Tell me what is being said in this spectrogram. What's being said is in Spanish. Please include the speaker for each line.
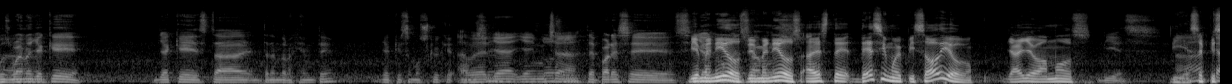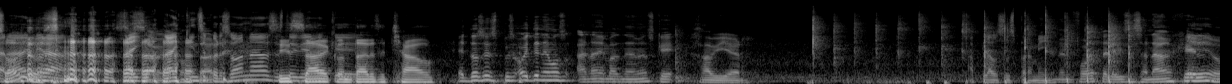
Speaker 1: pues bueno, ya que ya que está entrando la gente, ya que somos creo que
Speaker 2: A ver,
Speaker 1: 11,
Speaker 2: ya, ya hay mucha...
Speaker 1: ¿te parece si
Speaker 3: bienvenidos, bienvenidos a este décimo episodio. Ya llevamos
Speaker 1: 10.
Speaker 3: 10
Speaker 2: Ah,
Speaker 3: episodios.
Speaker 2: caray, hay,
Speaker 1: Sabe
Speaker 2: hay
Speaker 1: contar.
Speaker 2: 15 personas.
Speaker 3: sí
Speaker 2: estoy
Speaker 3: sabe
Speaker 2: que-
Speaker 3: contar ese chao.
Speaker 1: Entonces, pues hoy tenemos a nadie más nada menos que Javier
Speaker 2: Aplausos para mí.
Speaker 1: en el Foro Televisa San Ángel,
